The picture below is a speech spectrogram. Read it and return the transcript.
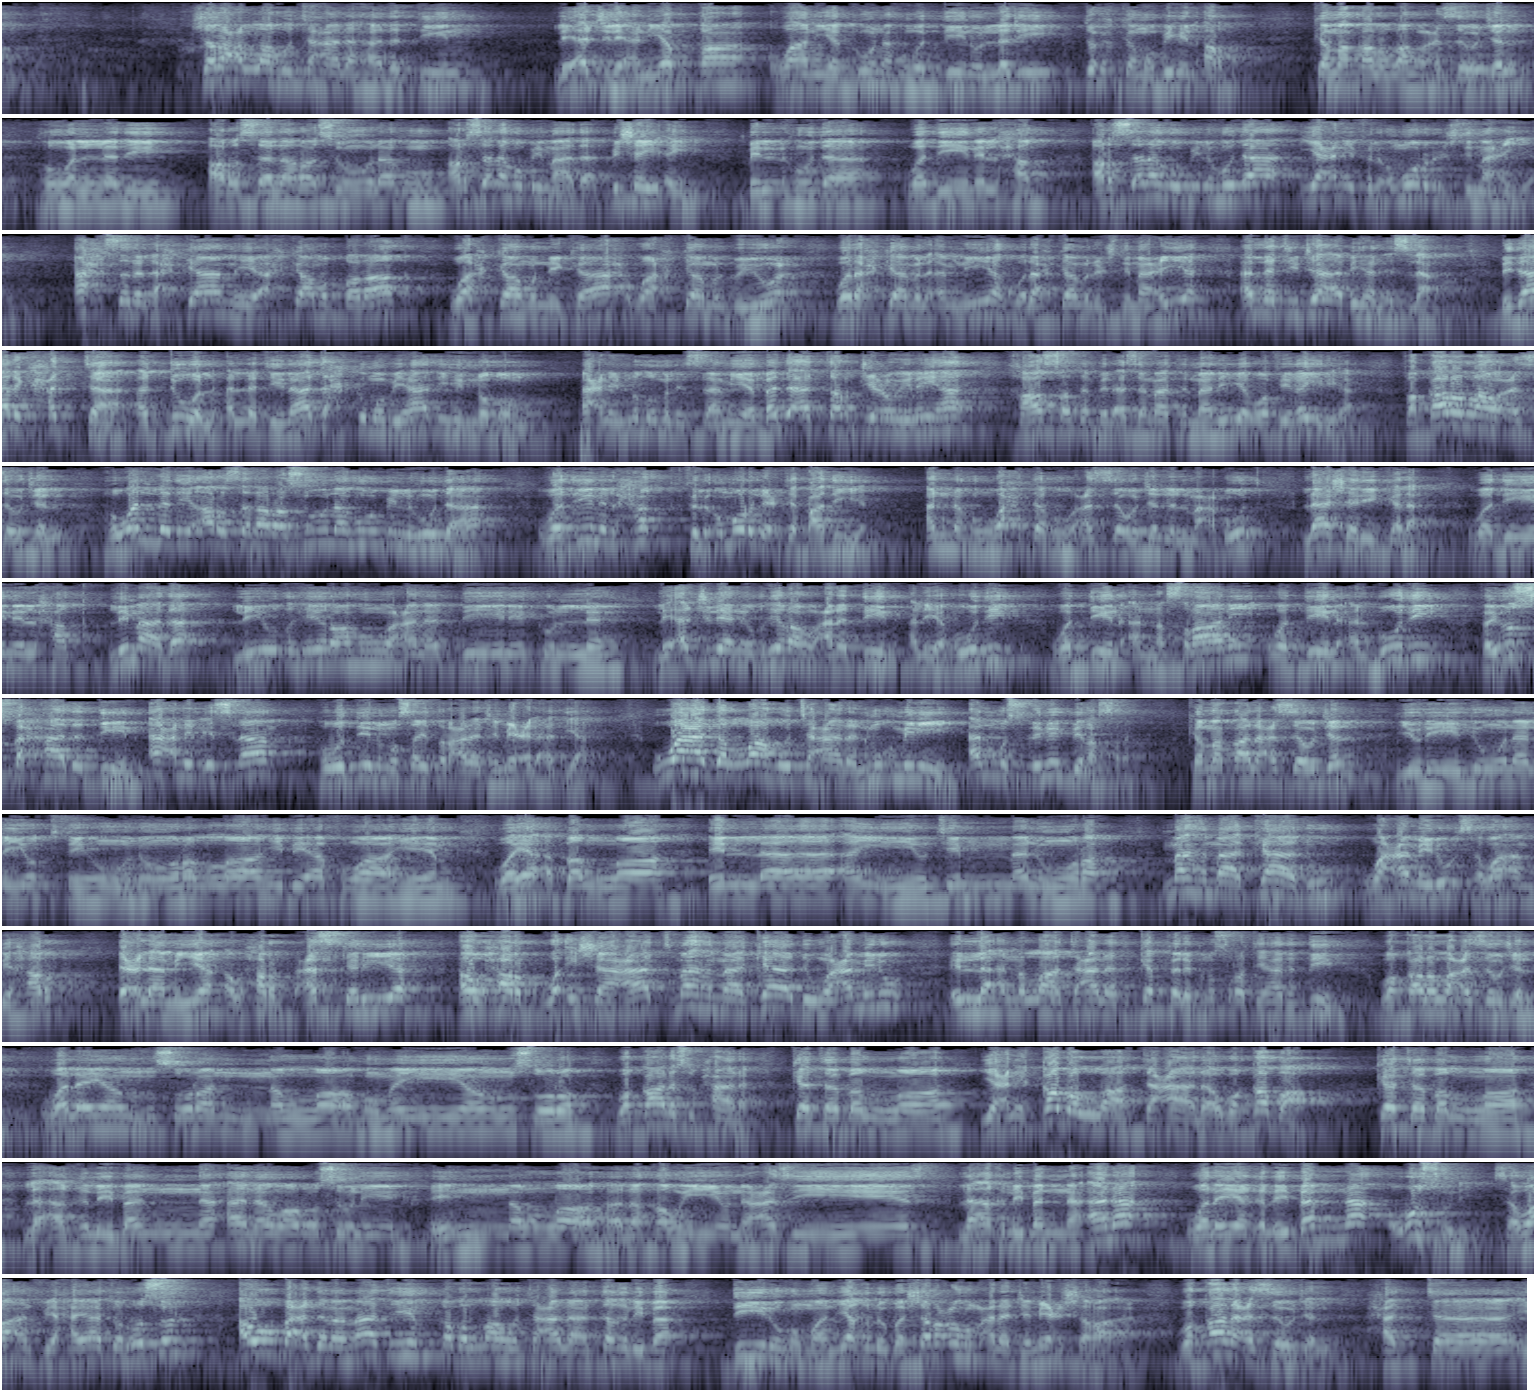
شرع الله تعالى هذا الدين لأجل أن يبقى وأن يكون هو الدين الذي تحكم به الأرض. كما قال الله عز وجل هو الذي أرسل رسوله. أرسله بماذا؟ بشيئين بالهدى ودين الحق. أرسله بالهدى يعني في الأمور الاجتماعية. أحسن الأحكام هي أحكام الطلاق وأحكام النكاح وأحكام البيوع والأحكام الأمنية والأحكام الاجتماعية التي جاء بها الإسلام. لذلك حتى الدول التي لا تحكم بهذه النظم أعني النظم الإسلامية بدأت ترجع إليها خاصة في الأزمات المالية وفي غيرها. فقال الله عز وجل هو الذي أرسل رسوله بالهدى ودين الحق في الأمور الاعتقادية. أنه وحده عز وجل المعبود لا شريك له. ودين الحق لماذا؟ ليظهره على الدين كله. لأجل أن يظهره على الدين اليهودي والدين النصراني والدين البوذي فيصبح هذا الدين أعني الإسلام هو الدين المسيطر على جميع الأديان. وعد الله تعالى المؤمنين المسلمين بنصره. كما قال عز وجل يريدون ليطفئوا نور الله بأفواههم ويأبى الله إلا أن يتم نوره. مهما كادوا وعملوا سواء بحرب إعلامية أو حرب عسكرية أو حرب وإشاعات مهما كادوا وعملوا إلا أن الله تعالى تكفل بنصرة هذا الدين. وقال الله عز وجل ولينصرن الله من ينصره وقال سبحانه كتب الله يعني قضى الله تعالى وقضى. كتب الله لأغلبن أنا ورسلي. إن الله لقوي عزيز. لأغلبن أنا وليغلبن رسلي سواء في حياة الرسل أو بعد مماتهم. قضى الله تعالى أن تغلب دينهم وأن يغلب شرعهم على جميع الشرائع. وقال عز وجل حتى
